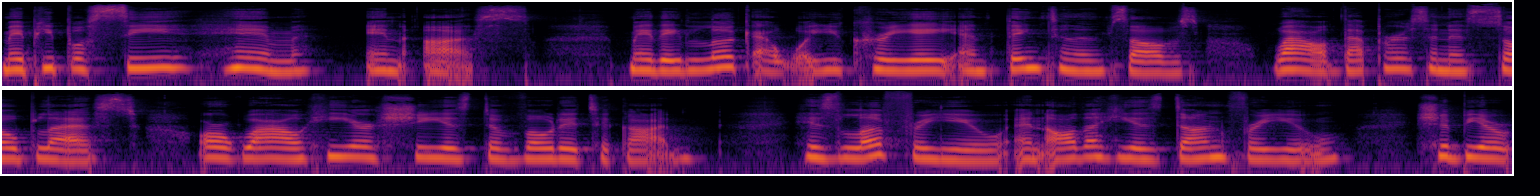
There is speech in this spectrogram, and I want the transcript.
May people see him in us. May they look at what you create and think to themselves, wow, that person is so blessed, or wow, he or she is devoted to God. His love for you and all that he has done for you should be a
